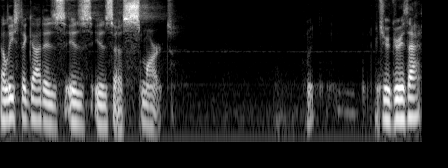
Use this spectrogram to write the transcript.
at least that God is, is, is uh, smart. Would, would you agree with that?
